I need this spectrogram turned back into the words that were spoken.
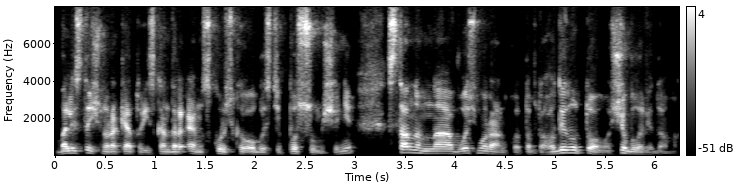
балістичну ракету Іскандер М з Курської області по Сумщині. Станом на 8 ранку, тобто годину тому, що було відомо,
